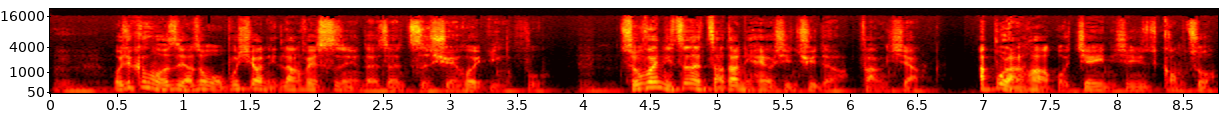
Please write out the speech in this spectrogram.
嗯，我就跟我儿子讲说，我不需要你浪费四年的人生只学会应付。除非你真的找到你很有兴趣的方向啊，不然的话，我建议你先去工作，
